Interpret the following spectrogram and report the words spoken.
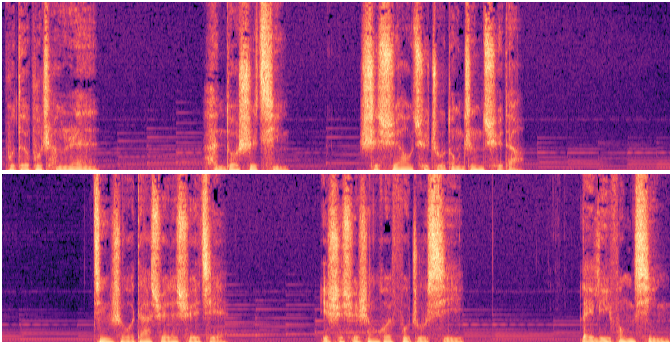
不得不承认，很多事情是需要去主动争取的。竟是我大学的学姐。也是学生会副主席。雷厉风行，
